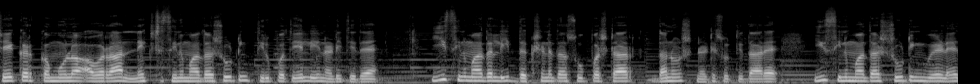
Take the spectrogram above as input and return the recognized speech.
ಶೇಖರ್ ಕಮೂಲ ಅವರ ನೆಕ್ಸ್ಟ್ ಸಿನಿಮಾದ ಶೂಟಿಂಗ್ ತಿರುಪತಿಯಲ್ಲಿ ನಡೀತಿದೆ. ಈ ಸಿನಿಮಾದಲ್ಲಿ ದಕ್ಷಿಣದ ಸೂಪರ್ ಸ್ಟಾರ್ ಧನುಷ್ ನಟಿಸುತ್ತಿದ್ದಾರೆ. ಈ ಸಿನಿಮಾದ ಶೂಟಿಂಗ್ ವೇಳೆ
